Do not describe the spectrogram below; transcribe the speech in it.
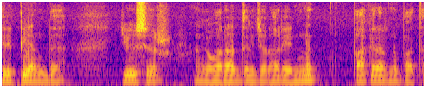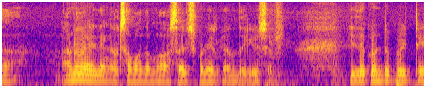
திருப்பி அந்த யூசர் அங்கே வரான்னு தெரிஞ்சோன்னா அவர் என்ன பார்க்குறாருன்னு பார்த்தா அணு ஆயுதங்கள் சம்மந்தமாக சர்ச் பண்ணியிருக்காரு இந்த யூசர் இதை கொண்டு போயிட்டு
